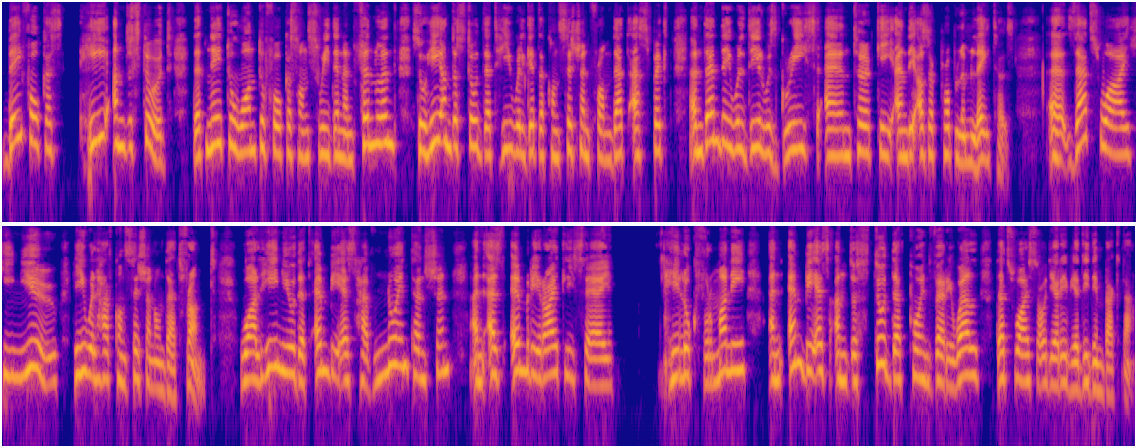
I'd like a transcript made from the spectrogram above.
They focus he understood that NATO want to focus on Sweden and Finland, so he understood that he will get a concession from that aspect, and then they will deal with Greece and Turkey and the other problem later. Uh, that's why he knew he will have concession on that front, while he knew that MBS have no intention, and as Emre rightly say, he looked for money, and MBS understood that point very well. That's why Saudi Arabia didn't back down.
